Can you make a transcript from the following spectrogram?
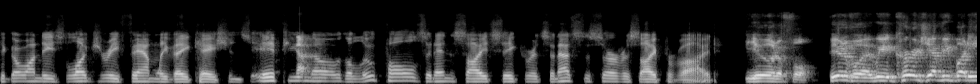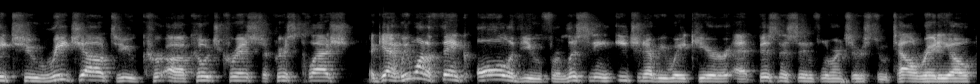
to go on these luxury family vacations if you know the loopholes and inside secrets. And that's the service I provide. Beautiful. Beautiful. We encourage everybody to reach out to uh, Coach Chris, Chris Klesh. Again, we want to thank all of you for listening each and every week here at Business Influencers through Tal Radio.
